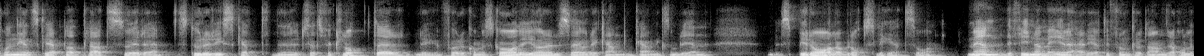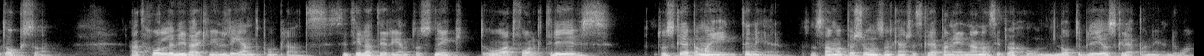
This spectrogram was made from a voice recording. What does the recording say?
på en nedskräpnad plats så är det större risk att den utsätts för klotter, det förekommer skadegörelse och det kan, kan liksom bli en spiral av brottslighet. Så. Men det fina med det här är att det funkar åt andra hållet också att håller vi verkligen rent på en plats, se till att det är rent och snyggt och att folk trivs, då skräpar man ju inte ner. Så samma person som kanske skräpar ner i en annan situation låter bli att skräpa ner då.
